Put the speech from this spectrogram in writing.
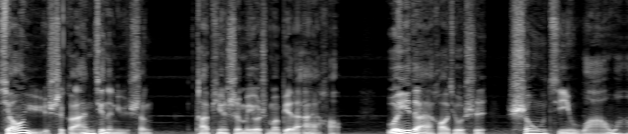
小雨是个安静的女生。他平时没有什么别的爱好，唯一的爱好就是收集娃娃。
